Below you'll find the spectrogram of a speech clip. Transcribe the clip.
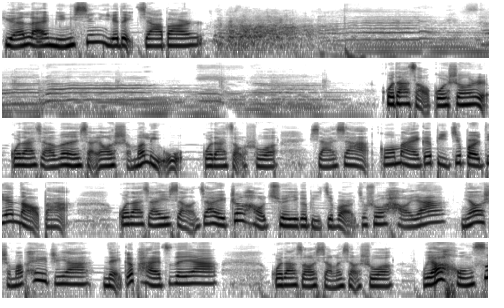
原来明星也得加班儿。郭大嫂过生日，郭大侠问想要什么礼物。郭大嫂说：“霞霞，给我买一个笔记本电脑吧。”郭大侠一想，家里正好缺一个笔记本，就说：“好呀，你要什么配置呀？哪个牌子的呀？”郭大嫂想了想说：“我要红色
